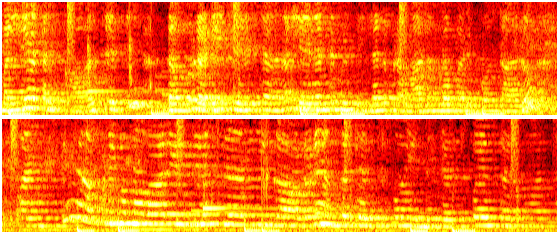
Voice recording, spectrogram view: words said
మళ్ళీ అతను కాల్ చేసి డబ్బు రెడీ చేశారా? లేదంటే మీ పిల్లలు ప్రమాదంలో పడిపోతారు? అంటే అప్పుడు ఇంకా మా వారు ఏం చేశారు? ఇంకా ఆల్రెడీ అంతా తెలిసిపోయింది. తెలిసిపోయిన తర్వాత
